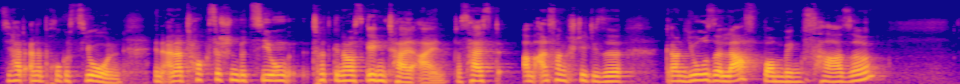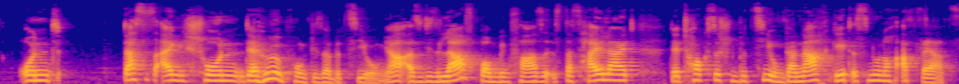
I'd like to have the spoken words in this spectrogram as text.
sie hat eine Progression. In einer toxischen Beziehung tritt genau das Gegenteil ein. Das heißt, am Anfang steht diese grandiose Love-Bombing-Phase und das ist eigentlich schon der Höhepunkt dieser Beziehung. Ja? Also diese Love-Bombing-Phase ist das Highlight der toxischen Beziehung. Danach geht es nur noch abwärts.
